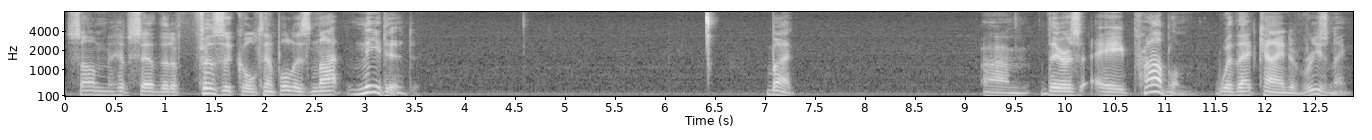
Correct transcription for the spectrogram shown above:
some have said that a physical temple is not needed. But um, there's a problem with that kind of reasoning.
